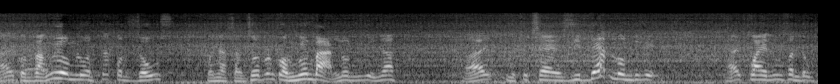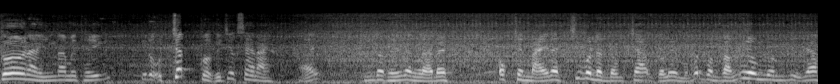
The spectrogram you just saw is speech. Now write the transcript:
Đấy, còn vàng ươm luôn. Các con dấu của nhà sản xuất vẫn còn nguyên bản luôn, quý vị nhá. Đấy, một chiếc xe zin đét luôn, quý vị. Đấy, quay lên phần động cơ này chúng ta mới thấy cái độ chất của cái chiếc xe này. Đấy. Chúng ta thấy rằng là đây, ốc chân máy đây chưa một lần động chạm có lên mà vẫn còn vắng ươm luôn, quý vị nhá.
